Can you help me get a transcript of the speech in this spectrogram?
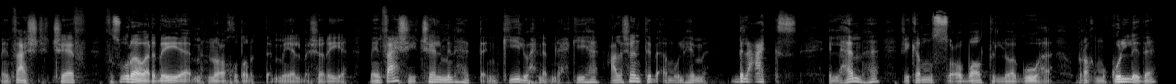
ما ينفعش تتشاف في صورة وردية من نوع خطب التنمية البشرية. ما ينفعش يتشال منها التنكيل وإحنا بنحكيها علشان تبقى ملهمة. بالعكس إلهامها في كم الصعوبات اللي واجهوها. ورغم كل ده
